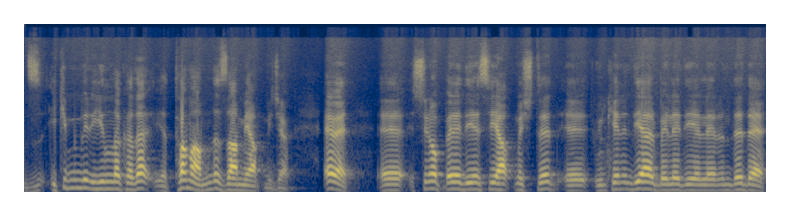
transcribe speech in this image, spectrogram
z- 2001 yılına kadar tamamında zam yapmayacak. Evet e, Sinop Belediyesi yapmıştı. E, ülkenin diğer belediyelerinde de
